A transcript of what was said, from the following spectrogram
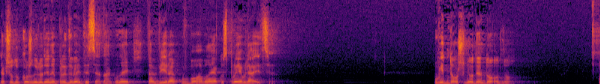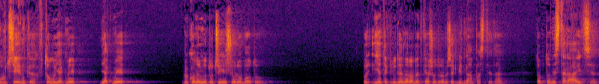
Якщо до кожної людини придивитися, так, в неї та віра в Бога, вона якось проявляється. У відношенні один до одного. У вчинках, в тому, як ми, як ми виконуємо ту чи іншу роботу. Бо Є так людина робить, каже, що ти робиш, як від напасти, так? Тобто не старається.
